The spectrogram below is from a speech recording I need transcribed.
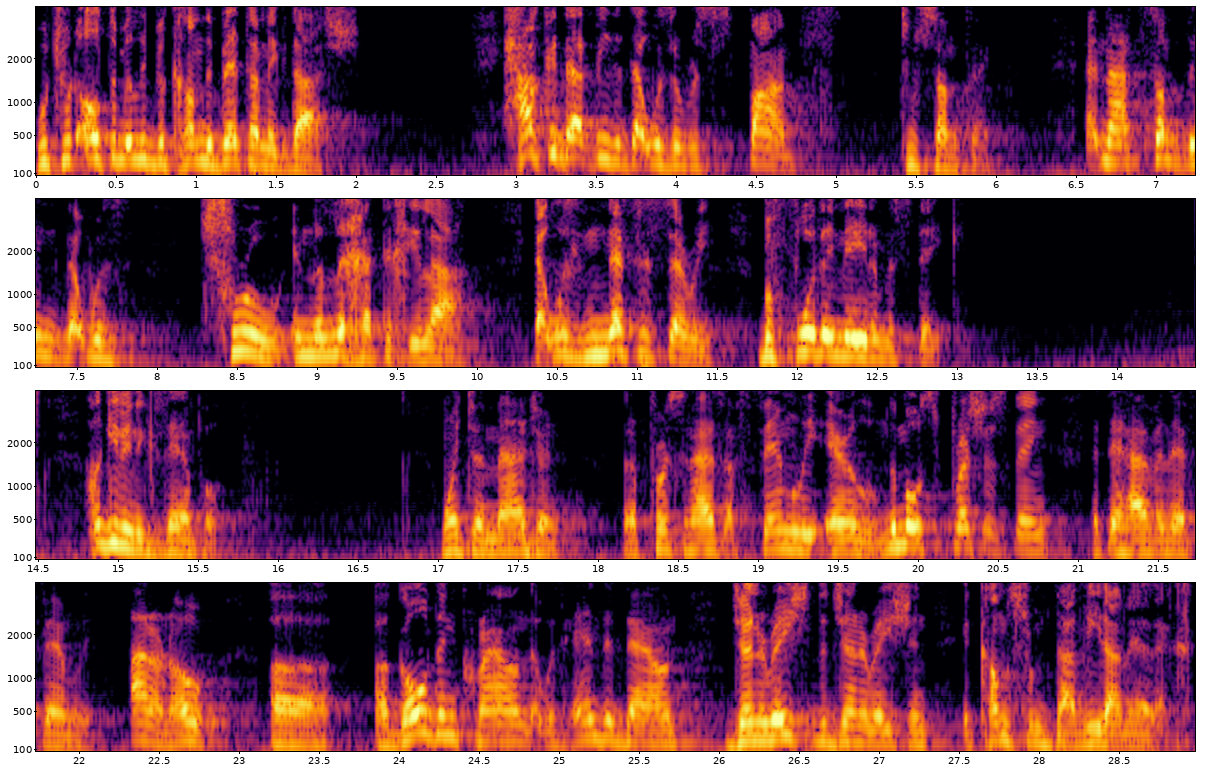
which would ultimately become the Bet HaMikdash, how could that be that that was a response to something and not something that was true in the Lechatechila, that was necessary before they made a mistake? I'll give you an example. I want you to imagine that a person has a family heirloom, the most precious thing that they have in their family. I don't know, uh, a golden crown that was handed down generation to generation. It comes from David Amelech.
